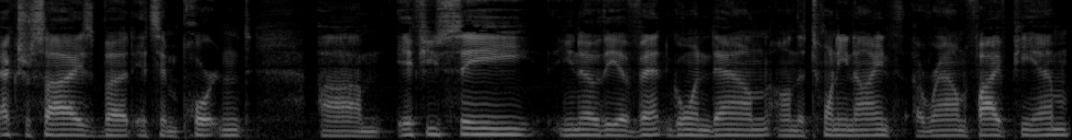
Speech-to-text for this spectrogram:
exercise, but it's important. Um, if you see, you know, the event going down on the 29th around 5 p.m.,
